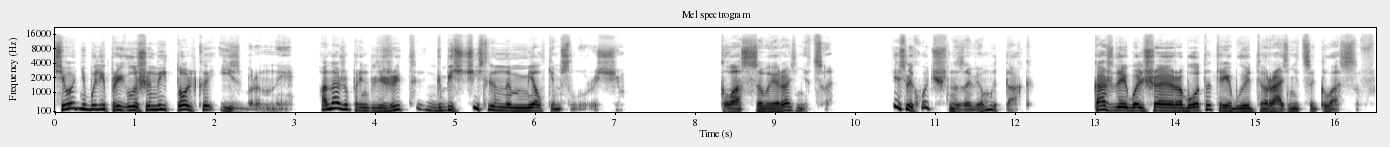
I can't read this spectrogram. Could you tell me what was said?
Сегодня были приглашены только избранные. Она же принадлежит к бесчисленным мелким служащим. Классовая разница. Если хочешь, назовем и так. Каждая большая работа требует разницы классов.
